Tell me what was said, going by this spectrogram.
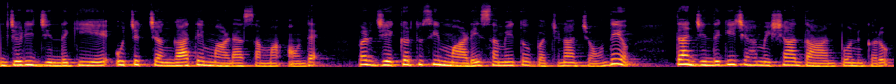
ਜਿਹੜੀ ਜ਼ਿੰਦਗੀ ਏ ਉਹ 'ਚ ਚੰਗਾ ਤੇ ਮਾੜਾ ਸਮਾਂ ਆਉਂਦਾ। ਪਰ ਜੇਕਰ ਤੁਸੀਂ ਮਾੜੇ ਸਮੇਂ ਤੋਂ ਬਚਣਾ ਚਾਹੁੰਦੇ ਹੋ ਤਾਂ ਜ਼ਿੰਦਗੀ 'ਚ ਹਮੇਸ਼ਾ ਦਾਨ ਪੁੰਨ ਕਰੋ,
